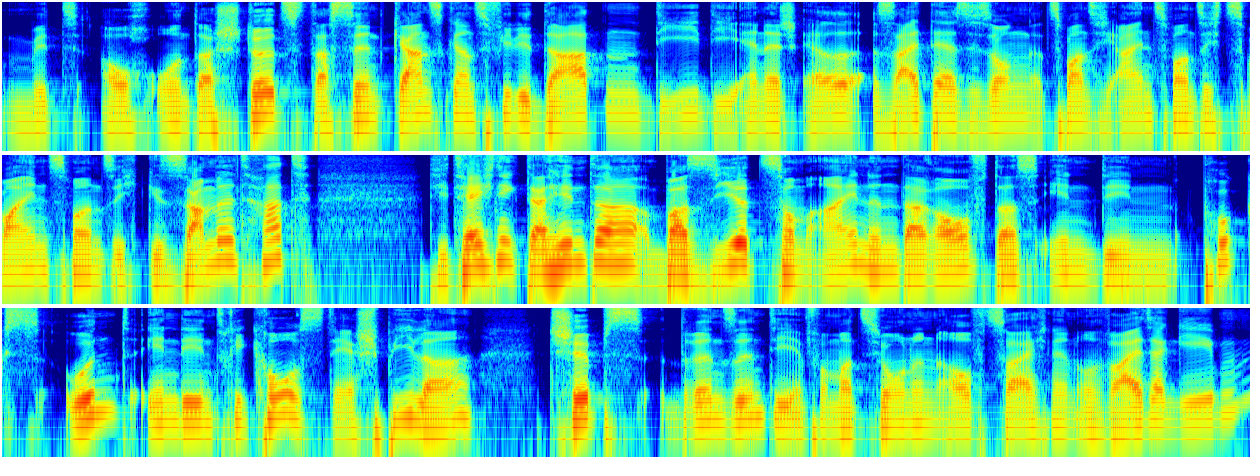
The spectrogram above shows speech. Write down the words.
mit auch unterstützt. Das sind ganz, ganz viele Daten, die die NHL seit der Saison 2021-22 gesammelt hat. Die Technik dahinter basiert zum einen darauf, dass in den Pucks und in den Trikots der Spieler Chips drin sind, die Informationen aufzeichnen und weitergeben.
